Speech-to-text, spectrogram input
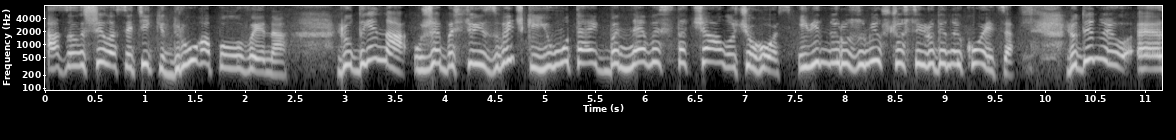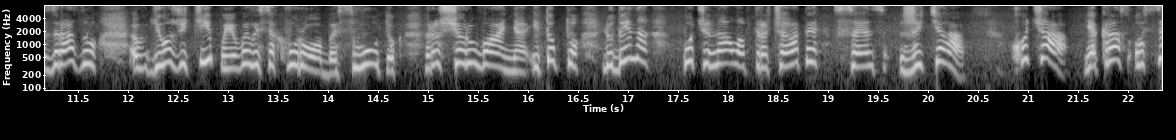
а залишилася тільки друга половина. Людина вже без цієї звички йому так якби не вистачало чогось, і він не розумів, що з цією людиною коїться. Людиною е, зразу в його житті появилися хвороби, смуток, розчарування. І тобто людина починала втрачати сенс життя. Хоча якраз ось це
